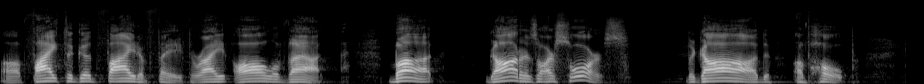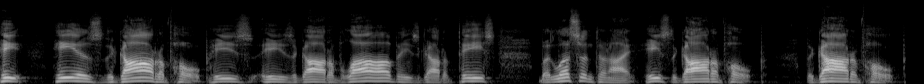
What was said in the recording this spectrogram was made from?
uh, fight the good fight of faith, right? All of that. But God is our source, the God of hope. He, he is the God of hope. He's, he's a God of love. He's a God of peace. But listen tonight, He's the God of hope. The God of hope.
